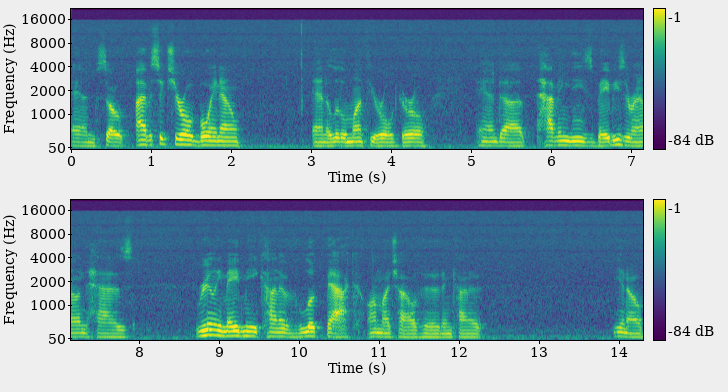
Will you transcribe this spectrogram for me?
and so I have a six-year-old boy now and a little month-year-old girl, and uh, having these babies around has really made me kind of look back on my childhood and kind of, you know,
